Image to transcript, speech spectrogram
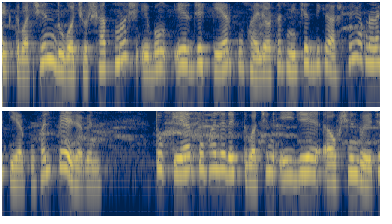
দেখতে পাচ্ছেন? দু বছর সাত মাস এবং এর যে কেয়ার প্রোফাইল অর্থাৎ নিচের দিকে আসলেই আপনারা কেয়ার প্রোফাইল পেয়ে যাবেন। তো কেয়ার প্রোফাইলে দেখতে পাচ্ছেন, এই যে অপশন রয়েছে,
